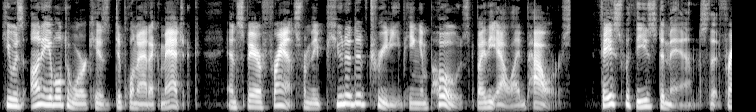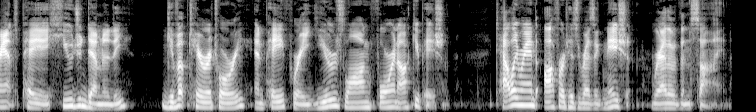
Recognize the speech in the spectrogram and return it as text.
He was unable to work his diplomatic magic and spare France from the punitive treaty being imposed by the Allied powers. Faced with these demands that France pay a huge indemnity, give up territory, and pay for a years long foreign occupation, Talleyrand offered his resignation rather than sign.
